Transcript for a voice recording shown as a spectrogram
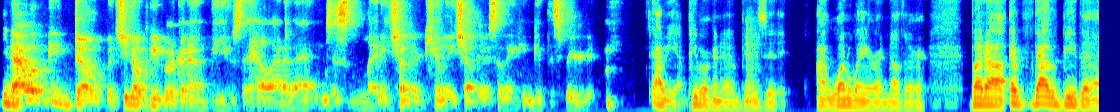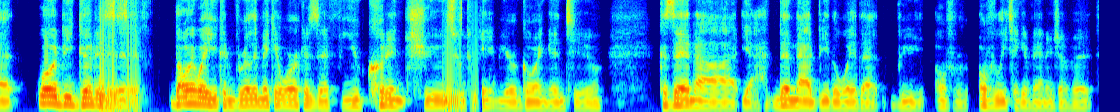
you know that would be dope but you know people are going to abuse the hell out of that and just let each other kill each other so they can get the spirit. I mean yeah people are going to abuse it uh, one way or another. But uh that would be the what would be good is if the only way you can really make it work is if you couldn't choose who game you're going into because then uh yeah then that'd be the way that we over overly take advantage of it.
